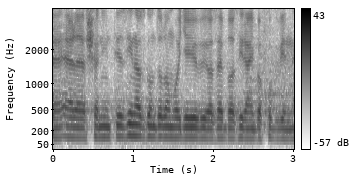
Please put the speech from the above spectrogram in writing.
el lehessen intézni. Én azt gondolom, hogy a jövő az ebbe az irányba fog vinni.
